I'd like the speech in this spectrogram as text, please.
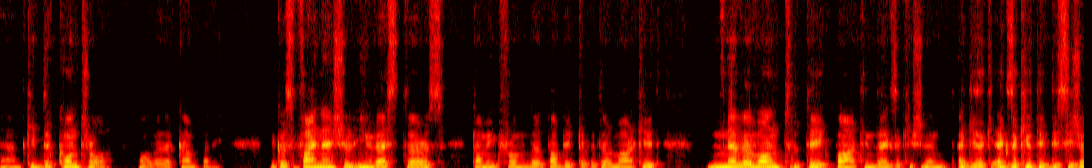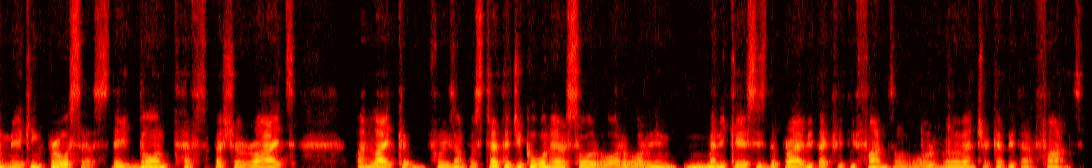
and keep the control over the company. Because financial investors coming from the public capital market never want to take part in the execution exec, executive decision making process. They don't have special rights unlike for example strategic owners or or, or in many cases the private equity funds or, or venture capital funds.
